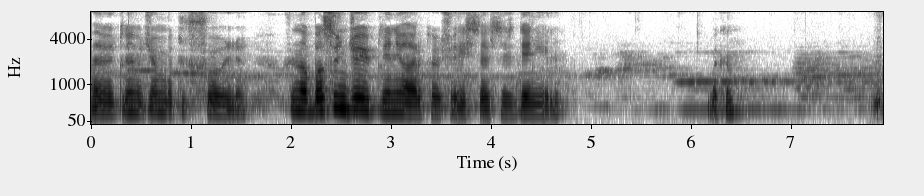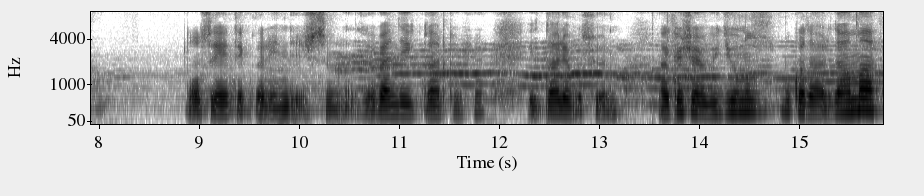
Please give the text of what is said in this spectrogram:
Ben yüklemeyeceğim. Bakın şöyle. Şuna basınca yükleniyor arkadaşlar. İsterseniz deneyelim. Bakın. Dosyayı tekrar indirirsin yazıyor. Ben de yükle arkadaşlar. İptale basıyorum. Arkadaşlar videomuz bu kadardı ama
